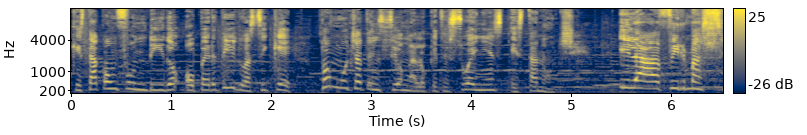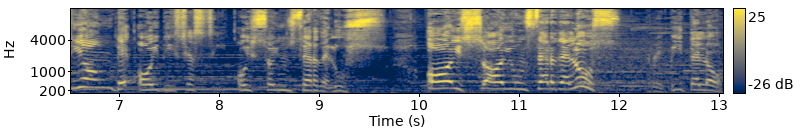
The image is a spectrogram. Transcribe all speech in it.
que está confundido o perdido. Así que pon mucha atención a lo que te sueñes esta noche. Y la afirmación de hoy dice así, hoy soy un ser de luz. Hoy soy un ser de luz. Repítelo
